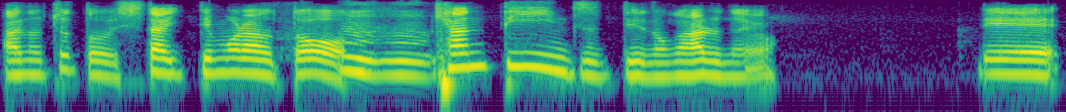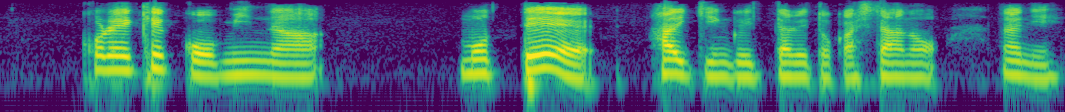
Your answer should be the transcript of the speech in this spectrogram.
あの、ちょっと下行ってもらうと、うんうん。キャンティーンズっていうのがあるのよ。で、これ結構みんな持って、ハイキング行ったりとかしたあの、何？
